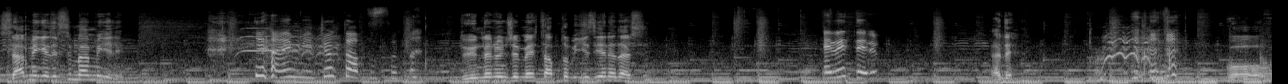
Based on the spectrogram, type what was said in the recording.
Sen mi gelirsin ben mi geleyim? Ya Emir çok tatlısın. Düğünden önce Mehtap'la bir geziye ne dersin? Evet derim. Hadi. Oo.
